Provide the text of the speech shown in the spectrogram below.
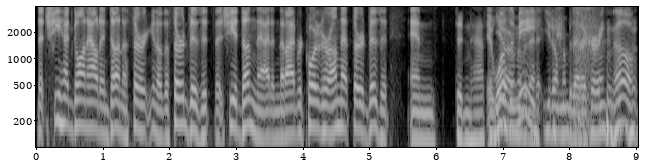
that she had gone out and done a third you know the third visit that she had done that and that I'd recorded her on that third visit and didn't happen. It You wasn't me. that- you don't remember that occurring? no.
